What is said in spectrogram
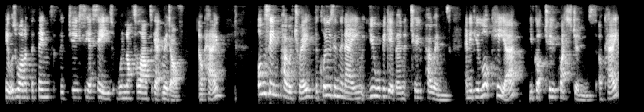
It was one of the things that the GCSEs were not allowed to get rid of. Okay. Unseen poetry, the clues in the name, you will be given two poems. And if you look here, you've got two questions. Okay.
